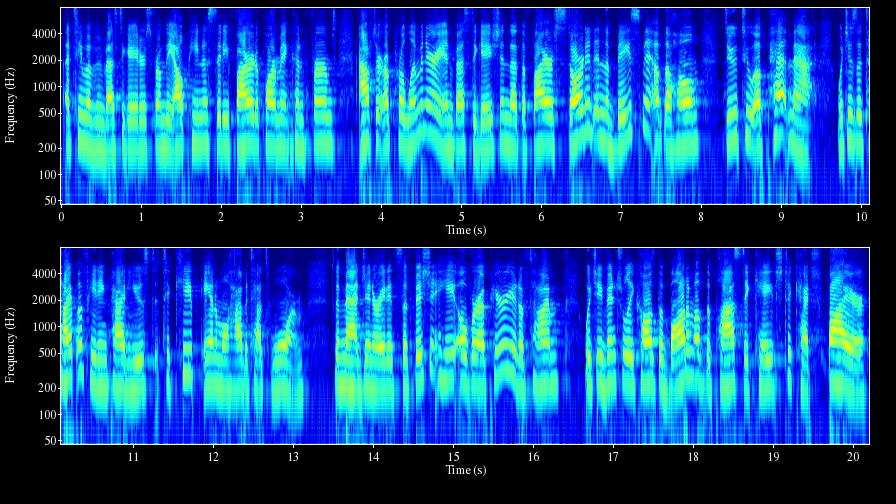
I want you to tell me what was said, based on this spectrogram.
A team of investigators from the Alpena City Fire Department confirmed after a preliminary investigation that the fire started in the basement of the home due to a pet mat, which is a type of heating pad used to keep animal habitats warm. The mat generated sufficient heat over a period of time, which eventually caused the bottom of the plastic cage to catch fire.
